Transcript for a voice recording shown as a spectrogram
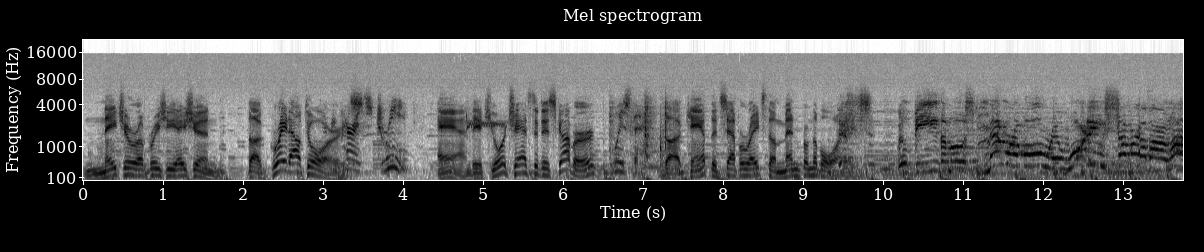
nature appreciation, the great outdoors. Parents' dream. And it's your chance to discover Who is that? the camp that separates the men from the boys. This will be the most memorable, rewarding summer of our lives.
